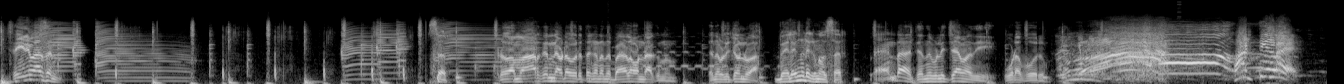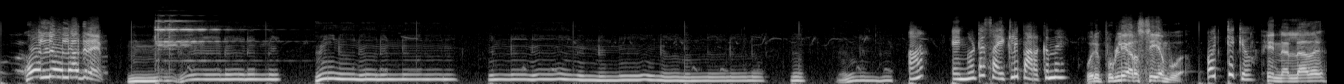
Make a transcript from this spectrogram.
ശ്രീനിവാസൻ. സർ. എടോ അവിടെ ഒരുത്തം കിടന്ന് ബേളം ഉണ്ടാക്കുന്നു എന്ന് വിളിച്ചോണ്ട് വാ. ബലം എടുക്കണോ സർ? വേണ്ട ചെന്ന് വിളിച്ചാ മതി. കൂടെ പോരും. പട്ടികളെ കൊല്ലും എല്ലാത്തിനെയും ആ എങ്ങോട്ടാ സൈക്കിളിൽ പറക്കുന്നേ? ഒരു പുള്ളി അറസ്റ്റ് ചെയ്യാൻ പോവാ. ഒറ്റയ്ക്കോ? പിന്നല്ലാതെ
